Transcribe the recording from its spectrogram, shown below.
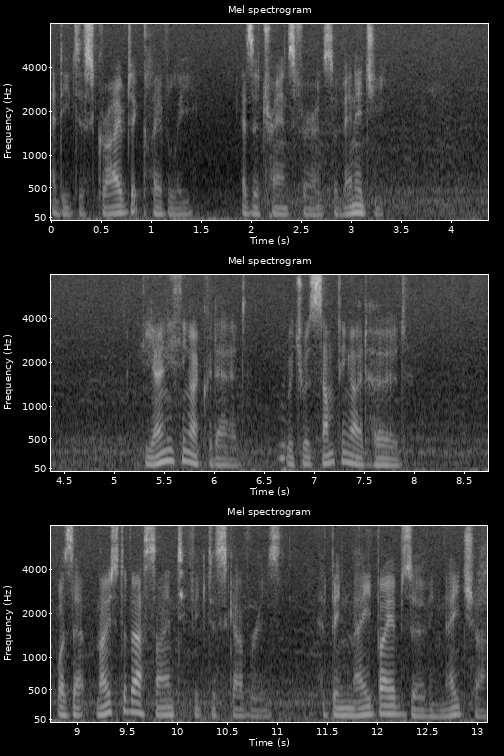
and he described it cleverly as a transference of energy. The only thing I could add, which was something I'd heard, was that most of our scientific discoveries had been made by observing nature.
